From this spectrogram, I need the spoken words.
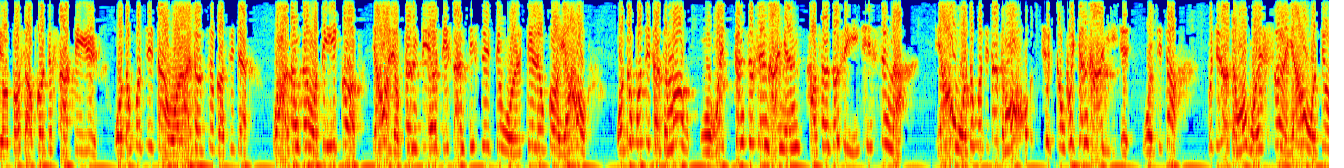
有多少个就下地狱，我都不知道。我来到这个世界，我好像跟我第一个，然后有跟第二、第三、第四、第五、第六个，然后我都不知道怎么我会跟这些男人好像都是一次性的，然后我都不知道怎么去跟会跟他，我知道不知道怎么回事，然后我就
